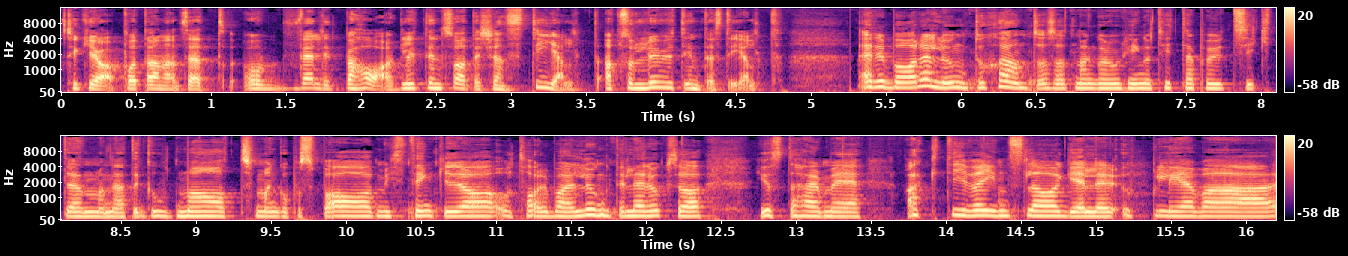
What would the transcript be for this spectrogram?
tycker jag, på ett annat sätt. Och väldigt behagligt, det är inte så att det känns stelt, absolut inte stelt. Är det bara lugnt och skönt och så att man går omkring och tittar på utsikten, man äter god mat, man går på spa misstänker jag och tar det bara lugnt? Eller är det också just det här med aktiva inslag eller uppleva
